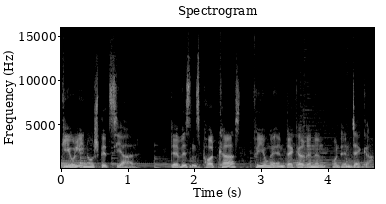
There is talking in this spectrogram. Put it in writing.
Geolino Spezial, der Wissenspodcast für junge Entdeckerinnen und Entdecker.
